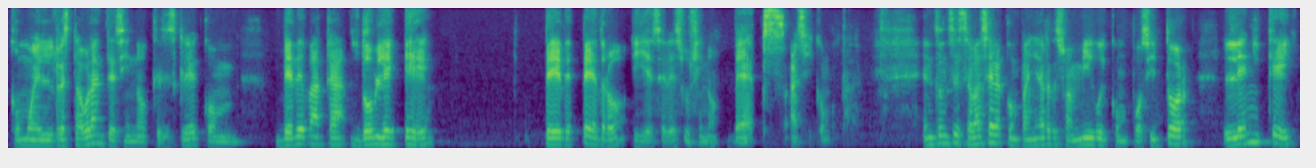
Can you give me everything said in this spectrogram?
como el restaurante, sino que se escribe con B de vaca, doble E, P de Pedro y S de Susi, ¿no? Vips, así como tal. Entonces se va a hacer acompañar de su amigo y compositor Lenny Kay,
